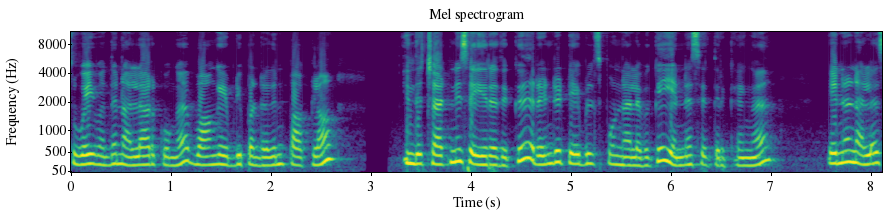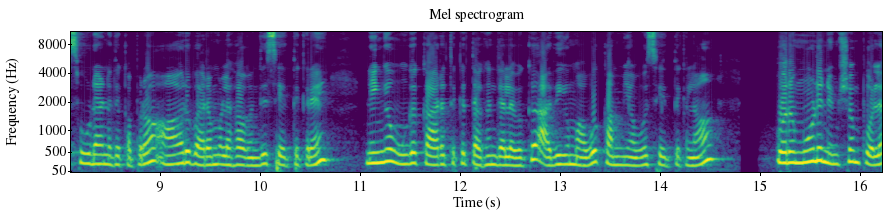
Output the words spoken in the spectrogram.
சுவை வந்து நல்லா இருக்குங்க. வாங்க எப்படி பண்ணுறதுன்னு பார்க்கலாம். இந்த சட்னி செய்கிறதுக்கு ரெண்டு டேபிள் ஸ்பூன் அளவுக்கு எண்ணெய் சேர்த்துருக்கேங்க. எண்ணெய் நல்லா சூடானதுக்கப்புறம் ஆறு வரமிளகா வந்து சேர்த்துக்கிறேன். நீங்கள் உங்கள் காரத்துக்கு தகுந்த அளவுக்கு அதிகமாகவோ கம்மியாகவோ சேர்த்துக்கலாம். ஒரு மூணு நிமிஷம் போல்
